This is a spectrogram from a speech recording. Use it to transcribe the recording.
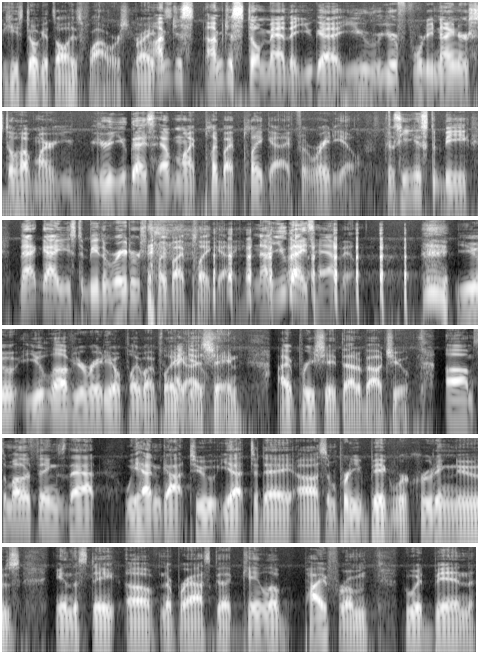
he still gets all his flowers right I'm just I'm just still mad that you got you your 49ers still have my you you're, you guys have my play-by-play guy for the radio because he used to be that guy used to be the Raiders play-by-play guy. Now you guys have him. you you love your radio play-by-play I guys, do. Shane. I appreciate that about you. Um, some other things that we hadn't got to yet today. Uh, some pretty big recruiting news in the state of Nebraska. Caleb Pyfrom, who had been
